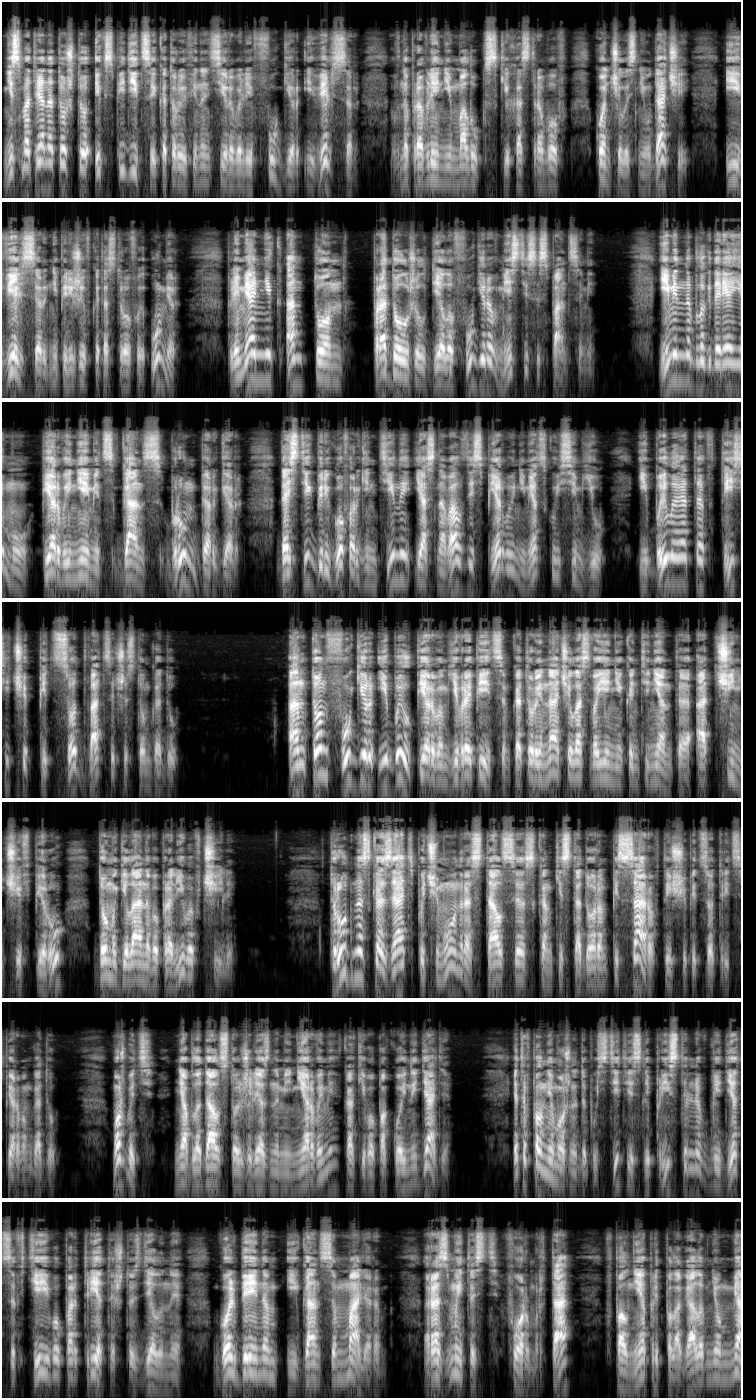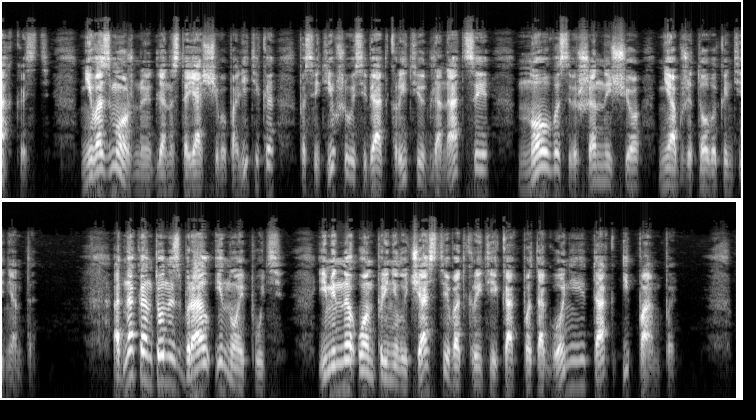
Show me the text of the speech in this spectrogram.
Несмотря на то, что экспедиции, которую финансировали Фугер и Вельсер в направлении Малукских островов, кончилась неудачей, и Вельсер, не пережив катастрофы, умер, племянник Антон продолжил дело Фугера вместе с испанцами. Именно благодаря ему первый немец Ганс Брунбергер достиг берегов Аргентины и основал здесь первую немецкую семью, и было это в 1526 году. Антон Фугер и был первым европейцем, который начал освоение континента от Чинчи в Перу до Магелланова пролива в Чили. Трудно сказать, почему он расстался с конкистадором Писаро в 1531 году. Может быть, не обладал столь железными нервами, как его покойный дядя. Это вполне можно допустить, если пристально вглядеться в те его портреты, что сделаны Гольбейном и Гансом Малером. Размытость форм рта вполне предполагала в нем мягкость, невозможную для настоящего политика, посвятившего себя открытию для нации нового, совершенно еще необжитого континента. Однако Антон избрал иной путь. Именно он принял участие в открытии как Патагонии, так и Пампы.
